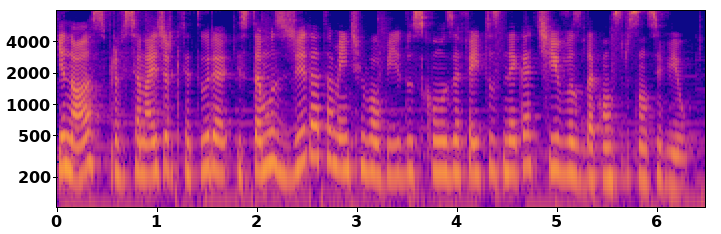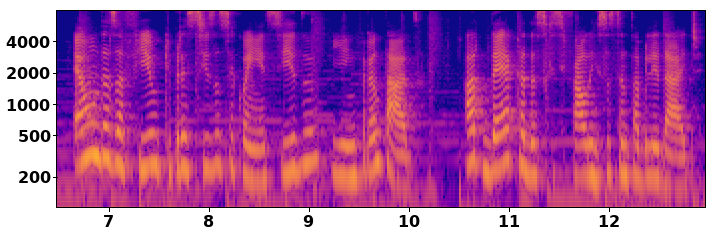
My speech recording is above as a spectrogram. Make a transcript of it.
E nós, profissionais de arquitetura, estamos diretamente envolvidos com os efeitos negativos da construção civil. É um desafio que precisa ser conhecido e enfrentado. Há décadas que se fala em sustentabilidade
